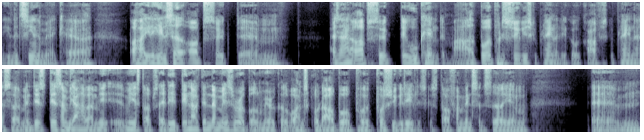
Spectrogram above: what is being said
i Latinamerika, og, og har i det hele taget opsøgt, øhm, altså han har opsøgt det ukendte meget, både på det psykiske plan og det geografiske plan, altså, men det, det som jeg har været me, mest opsat det, det er nok den der Miserable Miracle, hvor han skrev dagbog på, på psykedeliske stoffer, mens han sidder hjemme. Øhm,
